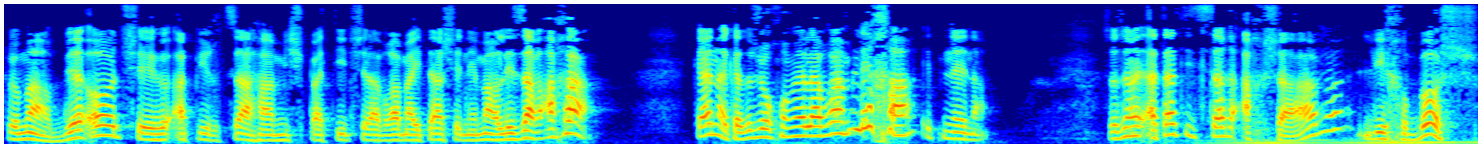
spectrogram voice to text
כלומר, בעוד שהפרצה המשפטית של אברהם הייתה שנאמר לזרעך, כאן הקדוש ברוך הוא אומר לאברהם, לך אתננה. זאת אומרת, אתה תצטרך עכשיו לכבוש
